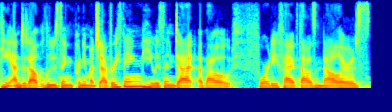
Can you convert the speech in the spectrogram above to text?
he ended up losing pretty much everything. He was in debt about $45,000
